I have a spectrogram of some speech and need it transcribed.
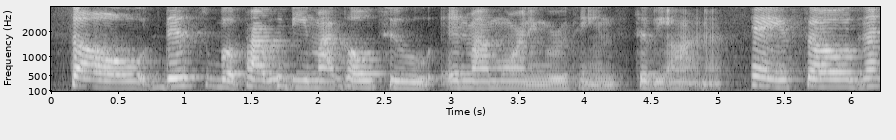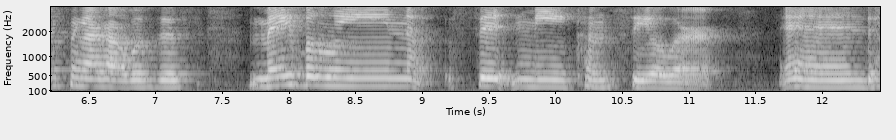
So this would probably be my go-to in my morning routines, to be honest. Okay, so the next thing I got was this Maybelline Fit Me Concealer. And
